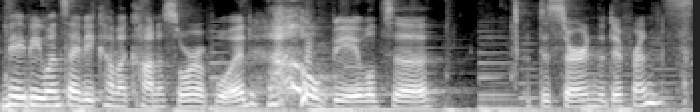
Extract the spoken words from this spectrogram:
Maybe once I become a connoisseur of wood, I'll be able to discern the difference.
